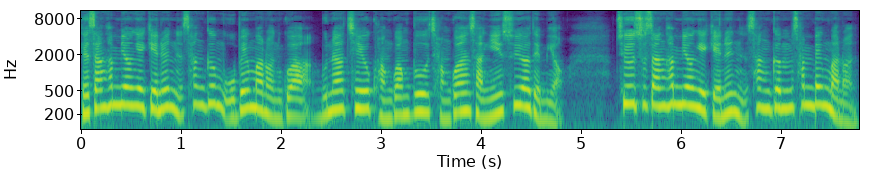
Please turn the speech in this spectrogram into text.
대상 한 명에게는 상금 500만 원과 문화체육관광부 장관상이 수여되며 최우수상 한 명에게는 상금 300만 원,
